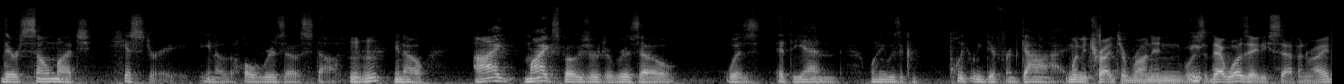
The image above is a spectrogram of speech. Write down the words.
There's so much history, you know, the whole Rizzo stuff. Mhm. You know, I my exposure to Rizzo was at the end when he was a completely different guy. When he tried to run in, was Ye- that was 87, right?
